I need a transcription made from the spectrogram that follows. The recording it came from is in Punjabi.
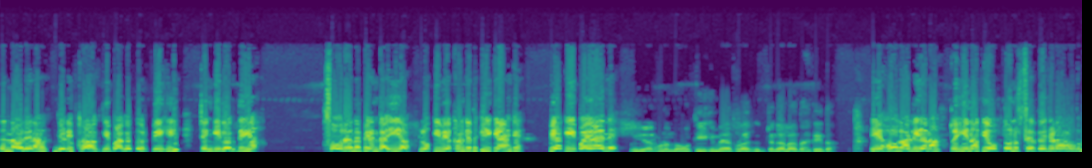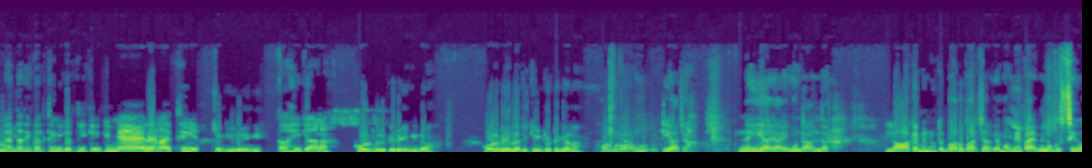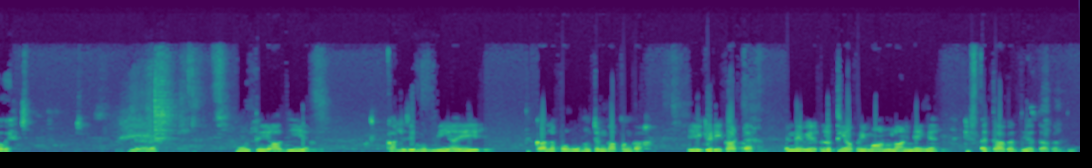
ਤੇ ਨਾਲੇ ਨਾ ਜਿਹੜੀ ਫਰਾਕ ਜੀ ਪਾ ਕੇ ਤੁਰ ਪਈ ਸੀ ਚੰਗੀ ਲੱਗਦੀ ਆ? ਸਹੁਰਿਆਂ ਦੇ ਪਿੰਡ ਆਈ ਆ ਲੋਕੀ ਵੇਖਣਗੇ ਤੇ ਕੀ ਕਹਿਣਗੇ? ਪਿਆ ਕੀ ਪਾਇਆ ਇਹਨੇ? ਯਾਰ ਹੁਣ ਨੌ ਧੀ ਹੀ ਮੈਂ ਥੋੜਾ ਚੰਗਾ ਲੱਗਦਾ ਹੈ ਕਹਿੰਦਾ। ਇਹੋ ਗੱਲ ਹੀ ਆ ਨਾ ਤੁਸੀਂ ਨਾ ਕਿਉਂ ਤੁਹਾਨੂੰ ਸਿਰ ਤੇ ਚੜਾ ਆਹ ਤਾਂ ਮੈਂ ਏਦਾਂ ਦੀ ਗਲਤੀ ਨਹੀਂ ਕਰਦੀ ਕਿਉਂਕਿ ਮੈਂ ਰਹਿਣਾ ਇੱਥੇ ਹੀ ਆ। ਚੰਗੀ ਰਹੇਗੀ। ਤਾਂ ਹੀ ਕਿਹਾ ਨਾ। ਕੋਲ ਮਿਲ ਕੇ ਰਹੇਗੀ ਨਾ। ਹੁਣ ਵੇਲਾ ਯਕੀਨ ਟੁੱਟ ਗਿਆ ਨਾ। ਹੁਣ ਬਣਾਉਣਾ ਬਹੁਤ ਕੀ ਆ ਜਾ। ਨਹੀਂ ਆਇਆ ਇਹ ਮੁੰਡਾ ਅੰਦਰ। ਲਾ ਕੇ ਮੈਨੂੰ ਤੇ ਬਾਰੋ ਬਾਰ ਚਲ ਗਿਆ ਮੰਮੀ ਪਾਏ ਮੈਨੂੰ ਗੁੱਸੇ ਹੋਵੇ। ਲੈ। ਹੁਣ ਤੇ ਆ ਗਈ ਆ। ਕੱਲ ਜੇ ਮੰਮੀ ਆਏ ਤੇ ਕੱਲ ਪਊ ਹੁਣ ਚੰਗਾ ਪੰਗਾ। ਇਹ ਕਿਹੜੀ ਘੱਟ ਹੈ ਇਹਨੇ ਵੀ ਲੱਤੀਆਂ ਆਪਣੀ ਮਾਂ ਨੂੰ ਲਾਣੀਆਂ ਹੀ ਐ ਕਿ ਏਦਾਂ ਕਰਦੀ ਏਦਾਂ ਕਰਦੀ।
